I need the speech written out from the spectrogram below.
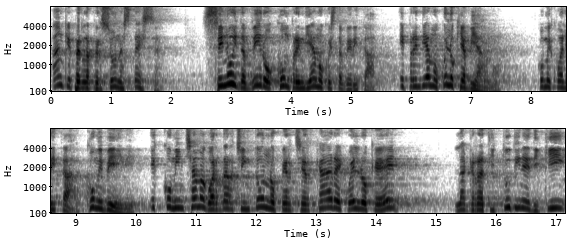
anche per la persona stessa. Se noi davvero comprendiamo questa verità e prendiamo quello che abbiamo, come qualità, come beni e cominciamo a guardarci intorno per cercare quello che è la gratitudine di chi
